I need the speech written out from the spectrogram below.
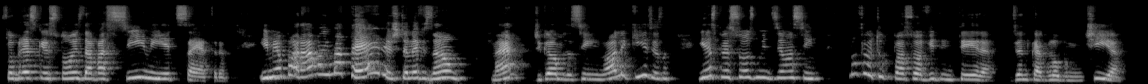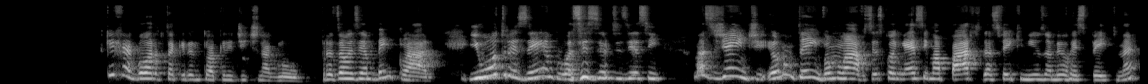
sobre as questões da vacina e etc. E me amparava em matérias de televisão, né? Digamos assim, olha aqui. E as pessoas me diziam assim: não foi tu que passou a vida inteira dizendo que a Globo mentia? Por que, que agora tu está querendo que eu acredite na Globo? Para dar um exemplo bem claro. E o outro exemplo, às vezes eu dizia assim, mas, gente, eu não tenho, vamos lá, vocês conhecem uma parte das fake news a meu respeito, né?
